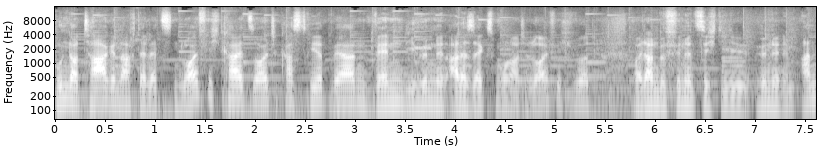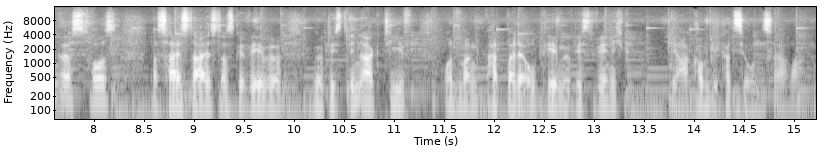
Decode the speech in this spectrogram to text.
100 Tage nach der letzten Läufigkeit sollte kastriert werden, wenn die Hündin alle sechs Monate läufig wird, weil dann befindet sich die Hündin im Anöstrus. Das heißt, da ist das Gewebe möglichst inaktiv und man hat bei der OP möglichst wenig ja, Komplikationen zu erwarten.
